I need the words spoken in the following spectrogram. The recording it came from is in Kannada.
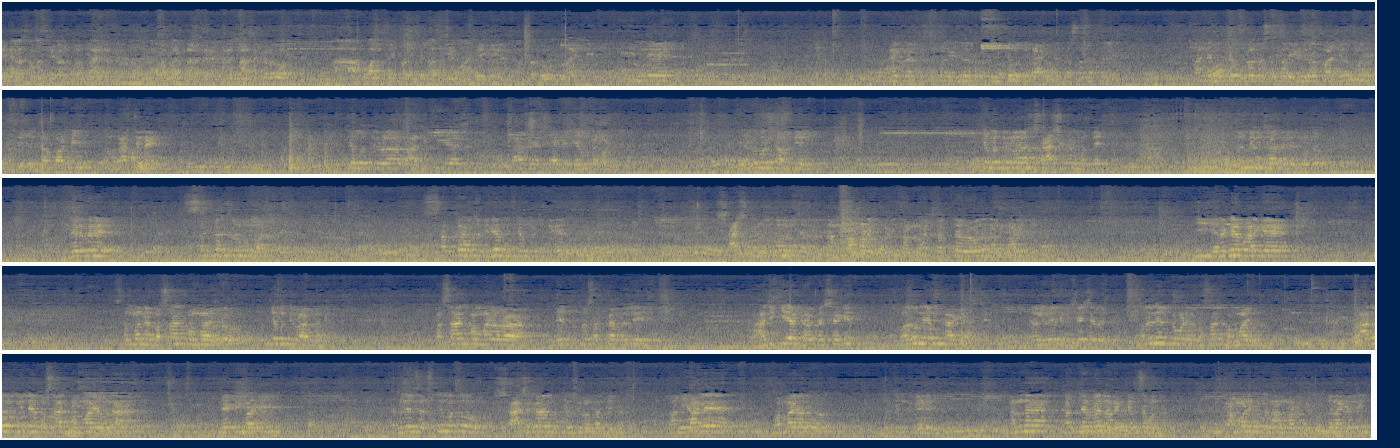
ಏನೆಲ್ಲ ಸಮಸ್ಯೆಗಳು ಬರ್ತಾ ಇದ್ದಾವೆ ಗಮನಕ್ಕೆ ಶಾಸಕರು ಅಹವಾಲು ಸ್ವೀಕರಿಸಿಲ್ಲ ಸಿಎಂ ಹೇಗೆ ಅಂತ ದೂರು ಕೂಡ ಇದೆ. ಹಿಂದೆ ನಾಯಕರಾಗಿ ಸುಮಾರು ಯಡಿಯೂರಪ್ಪ ಮುಖ್ಯಮಂತ್ರಿಗಳಾಗಿದ್ದಂಥ ಸಂದರ್ಭದಲ್ಲಿ ಮಾನ್ಯ ಮತ್ತು ಭಾರತೀಯ ಜನತಾ ಪಾರ್ಟಿ ನಮ್ಮ ರಾಜ್ಯ ನಾಯಕರು ಮುಖ್ಯಮಂತ್ರಿಗಳ ರಾಜಕೀಯ ಕಾರ್ಯದರ್ಶಿಯಾಗಿ ನೇಮಕ ಮಾಡಿದ್ದಾರೆ. ಎರಡು ವರ್ಷ ಅವಧಿಯಲ್ಲಿ ಮುಖ್ಯಮಂತ್ರಿಗಳ ಶಾಸಕರ ಮಧ್ಯೆ ಅಭಿವೃದ್ಧಿ ವಿಚಾರದಲ್ಲಿರ್ಬೋದು ಬೇರೆ ಬೇರೆ ಸಂಘರ್ಷಗಳು ಮುಂದಾಗ್ತದೆ ಸರ್ಕಾರ ಜೊತೆಗೆ, ಮುಖ್ಯಮಂತ್ರಿ ಜೊತೆಗೆ, ಶಾಸಕರ ವಿಚಾರದಲ್ಲಿ ನಾನು ಪ್ರಾಮಾಣಿಕವಾಗಿ ನನ್ನ ಕರ್ತವ್ಯವನ್ನು ನಾನು ಮಾಡಿದ್ದೇನೆ ಈ ಎರಡನೇ ಬಾರಿಗೆ ಸನ್ಮಾನ್ಯ ಬಸವರಾಜ ಬೊಮ್ಮಾಯಿಯವರು ಮುಖ್ಯಮಂತ್ರಿಗಳಾದ್ಮೇಲೆ ಬಸವರಾಜ ಬೊಮ್ಮಾಯಿಯವರ ನೇತೃತ್ವ ಸರ್ಕಾರದಲ್ಲಿ ರಾಜಕೀಯ ಕಾರ್ಯದರ್ಶಿಯಾಗಿ ಮರು ನೇಮಕ ಆಗಿದೆ ಅಷ್ಟೇ. ಇದರಲ್ಲಿ ಏನು ವಿಶೇಷ. ಮರು ನೇಮಕ ಮಾಡಿದ ಬಸವರಾಜ ಬೊಮ್ಮಾಯಿ. ನಾನು ನಿನ್ನೆ ಬಸವರಾಜ ಬೊಮ್ಮಾಯಿಯವರನ್ನ ಭೇಟಿ ಮಾಡಿ ಅಭಿನಂದಿಸ್ತೀನಿ ಮತ್ತು ಶಾಸಕರ ಮುಖ್ಯಮಂತ್ರಿಗಳ ಮಧ್ಯೆ. ನಾನು ಈಗಾಗಲೇ ಬೊಮ್ಮಾಯಿಯವರು ಮುಖ್ಯಮಂತ್ರಿ ಹೇಳಿದ್ದೀನಿ. ನನ್ನ ಕರ್ತವ್ಯ, ನನ್ನ ಕೆಲಸವನ್ನು ಪ್ರಾಮಾಣಿಕವಾಗಿ ನಾನು ಮಾಡೋದಕ್ಕೆ ಬದ್ಧನಾಗಿರಲಿ.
